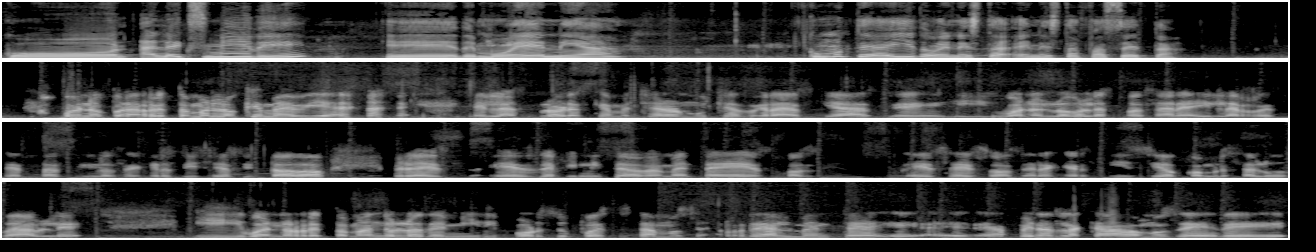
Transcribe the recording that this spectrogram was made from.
con Alex Midi eh, de Moenia. ¿Cómo te ha ido en esta, en esta faceta? Bueno, para retomar lo que me había, en las flores que me echaron, muchas gracias. eh, y bueno, luego les pasaré ahí las recetas y los ejercicios y todo. Pero es, es definitivamente es, es eso, hacer ejercicio, comer saludable. Y bueno, retomando lo de Miri, por supuesto, estamos realmente, eh, eh, apenas la acabamos de, de,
